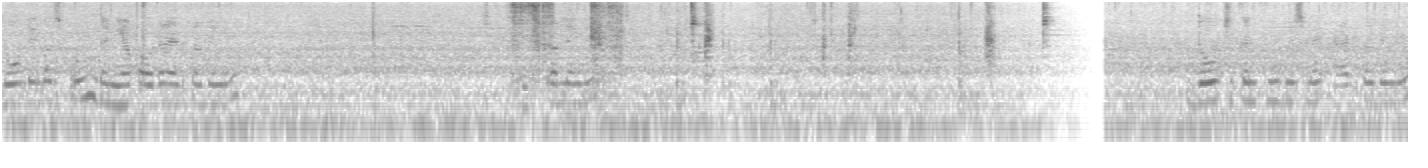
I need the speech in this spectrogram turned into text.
दो टेबल स्पून धनिया पाउडर ऐड कर देंगे। मिक्स कर लेंगे। दो चिकन क्यूब इसमें ऐड कर देंगे।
